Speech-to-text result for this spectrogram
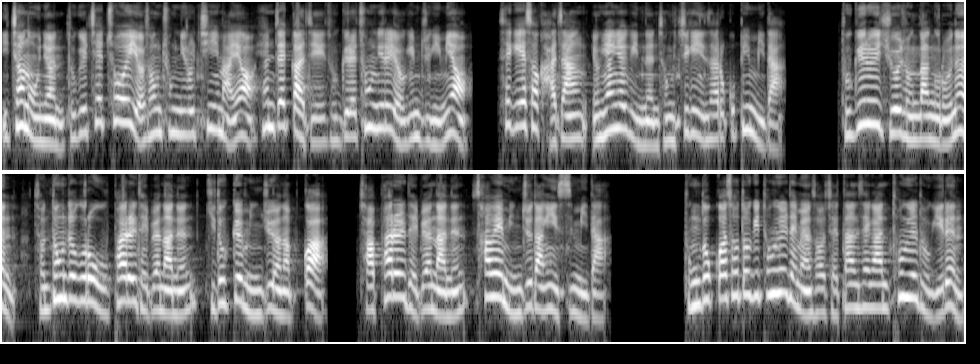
2005년 독일 최초의 여성 총리로 취임하여 현재까지 독일의 총리를 역임 중이며 세계에서 가장 영향력 있는 정치계 인사로 꼽힙니다. 독일의 주요 정당으로는 전통적으로 우파를 대변하는 기독교 민주연합과 좌파를 대변하는 사회민주당이 있습니다. 동독과 서독이 통일되면서 재탄생한 통일 독일은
